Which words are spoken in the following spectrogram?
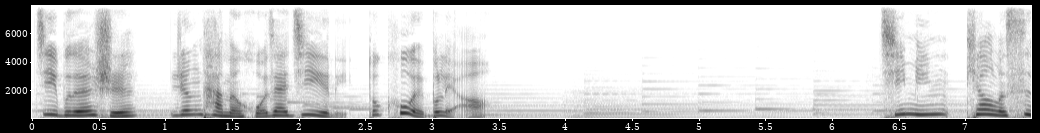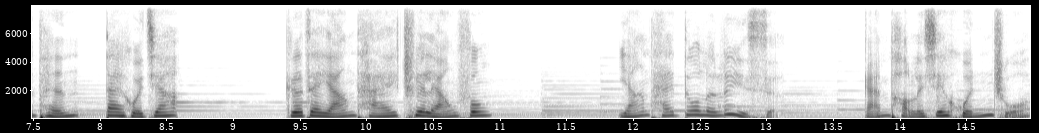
记不得时，扔它们活在记忆里都枯萎不了。齐明挑了四盆带回家，搁在阳台吹凉风。阳台多了绿色，赶跑了些浑浊，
